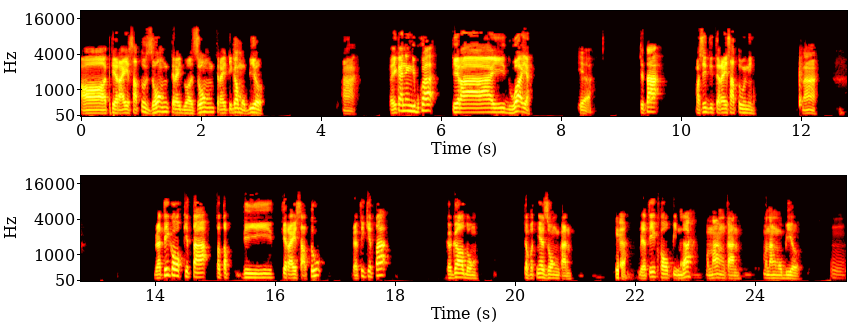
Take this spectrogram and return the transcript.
eh, tirai satu zong, tirai dua zong, tirai tiga mobil. Nah, tadi kan yang dibuka tirai dua ya. Ya. kita masih di tirai satu nih. Nah, berarti kalau kita tetap di tirai satu, berarti kita gagal dong. Dapatnya zong kan. Iya. Berarti kalau pindah, menang kan. Menang mobil. Hmm.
